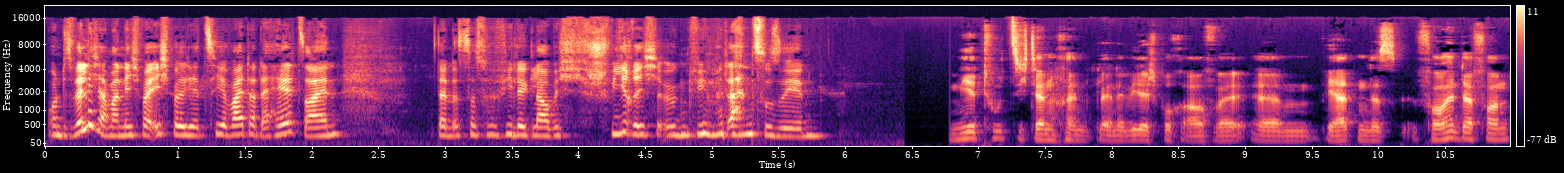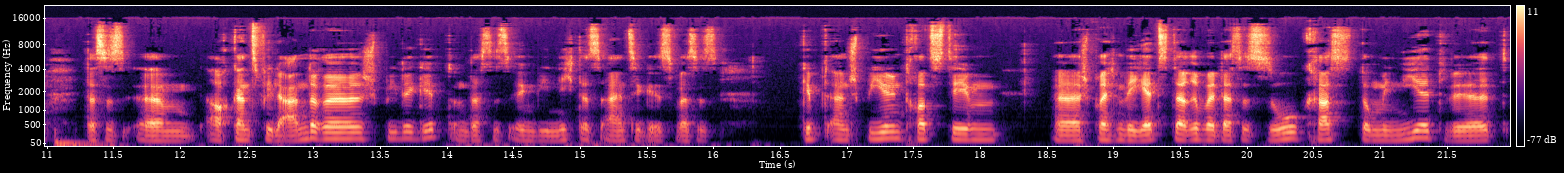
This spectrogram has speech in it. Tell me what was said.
Und das will ich aber nicht, weil ich will jetzt hier weiter der Held sein. Dann ist das für viele, glaube ich, schwierig irgendwie mit anzusehen. Mir tut sich da noch ein kleiner Widerspruch auf, weil ähm, wir hatten das vorhin davon, dass es ähm, auch ganz viele andere Spiele gibt und dass es irgendwie nicht das einzige ist, was es gibt an Spielen. Trotzdem äh, sprechen wir jetzt darüber, dass es so krass dominiert wird.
